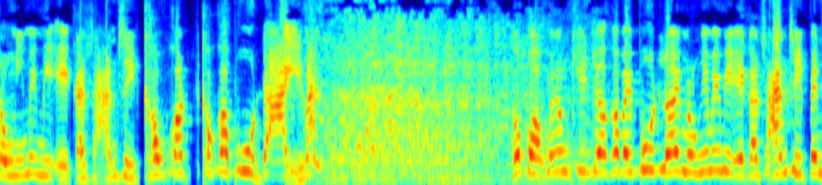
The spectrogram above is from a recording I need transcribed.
ตรงนี้ไม่มีเอกสารสิทธิ์เขาก็เขาก็พูดได้เห็นไหมก็บอกไม่ต้องคิดเยอะก็ไปพูดเลยตรงนี้ไม่มีเอกสารสิทธิ์เป็น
